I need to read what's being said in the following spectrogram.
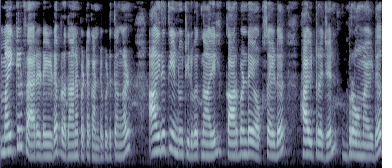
മൈക്കൽ ഫാരഡയുടെ പ്രധാനപ്പെട്ട കണ്ടുപിടുത്തങ്ങൾ. ആയിരത്തി എണ്ണൂറ്റി ഇരുപത്തിനാലിൽ carbon dioxide hydrogen bromide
